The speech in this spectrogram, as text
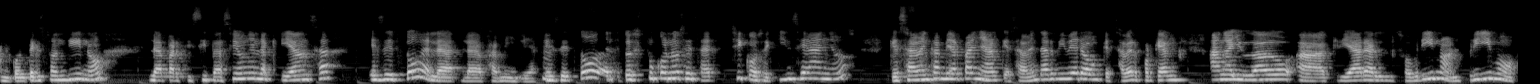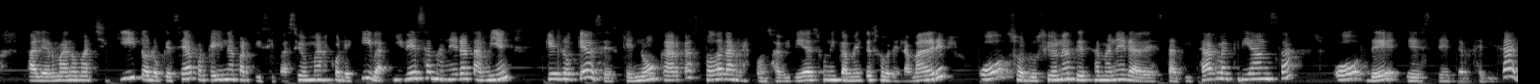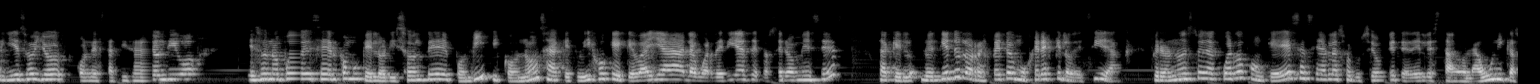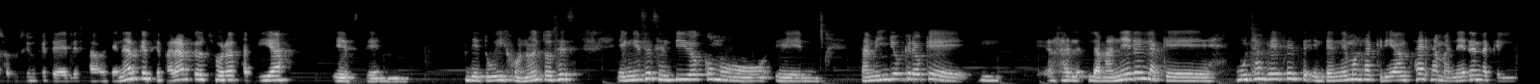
En contexto andino, la participación en la crianza es de toda la, familia, es de toda. Entonces tú conoces a chicos de 15 años que saben cambiar pañal, que saben dar biberón, que saben, porque han, han ayudado a criar al sobrino, al primo, al hermano más chiquito, lo que sea, porque hay una participación más colectiva. Y de esa manera también, ¿qué es lo que haces? Que no cargas todas las responsabilidades únicamente sobre la madre o solucionas de esa manera de estatizar la crianza o de este, tercerizar. Y eso yo con la estatización digo, eso no puede ser como que el horizonte político, ¿no? O sea, que tu hijo que, que vaya a la guardería desde los cero meses, o sea, que lo, entiendo y lo respeto de mujeres que lo decidan, pero no estoy de acuerdo con que esa sea la solución que te dé el Estado, la única solución que te dé el Estado, tener que separarte ocho horas al día este, de tu hijo, ¿no? Entonces, en ese sentido, como eh, también yo creo que o sea, la manera en la que muchas veces entendemos la crianza es la manera en la que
